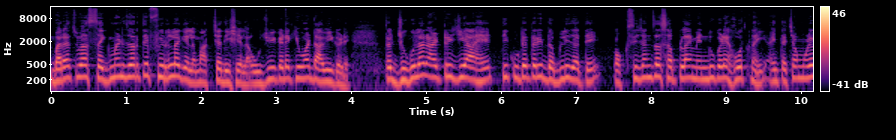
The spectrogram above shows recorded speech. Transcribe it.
बऱ्याच वेळा सेगमेंट जर ते फिरलं गेलं मागच्या दिशेला उजवीकडे किंवा डावीकडे तर जुगुलर आर्टरी जी आहे ती कुठेतरी दबली जाते. ऑक्सिजनचा सप्लाय मेंदूकडे होत नाही. आणि त्याच्यामुळे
